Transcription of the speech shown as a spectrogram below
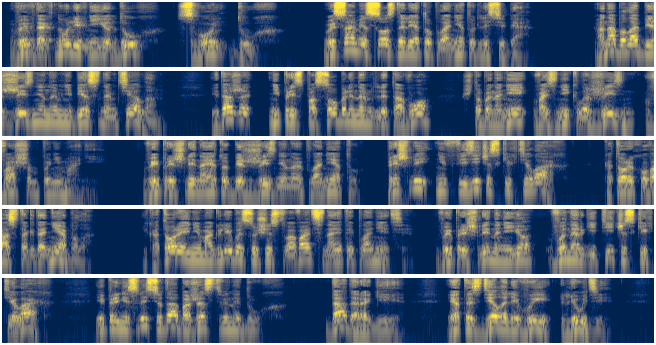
Вы вдохнули в нее дух, свой дух. Вы сами создали эту планету для себя. Она была безжизненным небесным телом и даже не приспособленным для того, чтобы на ней возникла жизнь в вашем понимании. Вы пришли на эту безжизненную планету, пришли не в физических телах, которых у вас тогда не было, и которые не могли бы существовать на этой планете. Вы пришли на нее в энергетических телах и принесли сюда Божественный Дух. Да, дорогие, это сделали вы, люди,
